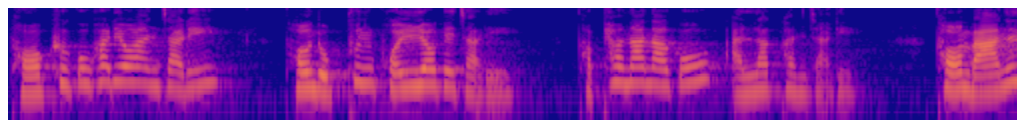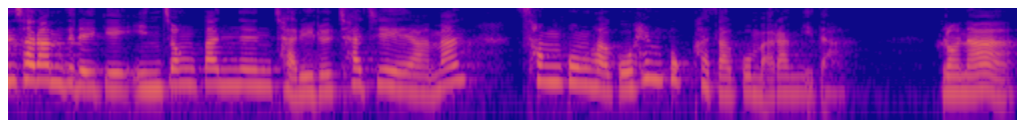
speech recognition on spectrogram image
더 크고 화려한 자리, 더 높은 권력의 자리, 더 편안하고 안락한 자리, 더 많은 사람들에게 인정받는 자리를 차지해야만 성공하고 행복하다고 말합니다. 그러나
